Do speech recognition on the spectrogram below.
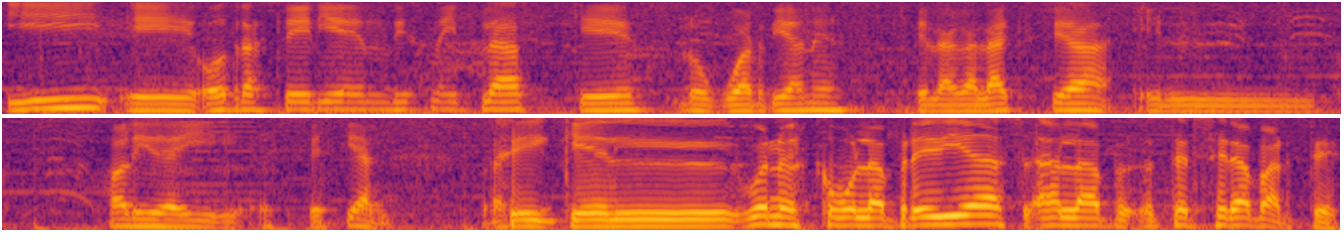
Y eh, otra serie en Disney Plus que es Los Guardianes de la Galaxia, el Holiday especial. Sí, que el. Bueno, es como la previa a la tercera parte.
